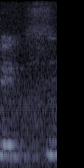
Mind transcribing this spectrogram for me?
血脂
